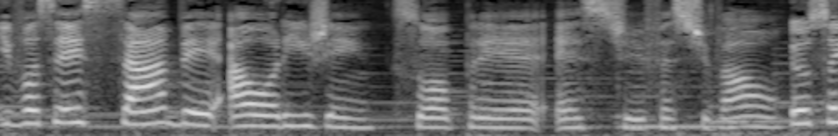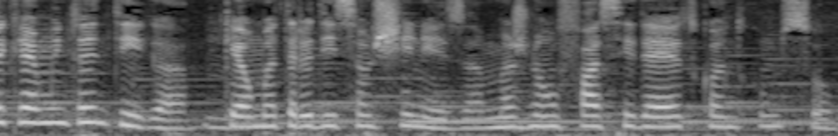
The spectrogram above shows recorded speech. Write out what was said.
E você sabe a origem sobre este festival? Eu sei que é muito antiga, hum. que é uma tradição chinesa, mas não faço ideia de quando começou.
